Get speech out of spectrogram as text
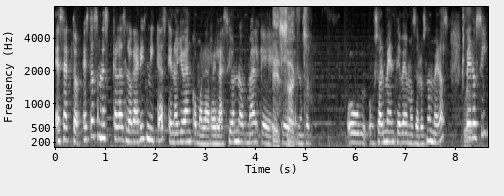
Exacto, estas son escalas logarítmicas que no llevan como la relación normal que, nosotros usualmente vemos de los números, pero sí,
